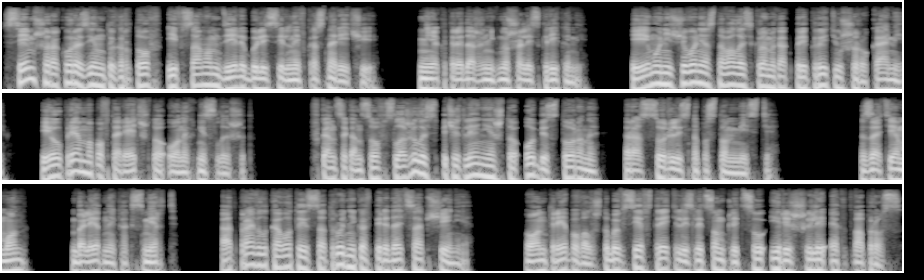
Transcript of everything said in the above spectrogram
Семь широко разинутых ртов и в самом деле были сильны в красноречии. Некоторые даже не гнушались криками. И ему ничего не оставалось, кроме как прикрыть уши руками и упрямо повторять, что он их не слышит. В конце концов, сложилось впечатление, что обе стороны рассорились на пустом месте. Затем он, бледный как смерть, отправил кого-то из сотрудников передать сообщение. Он требовал, чтобы все встретились лицом к лицу и решили этот вопрос.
